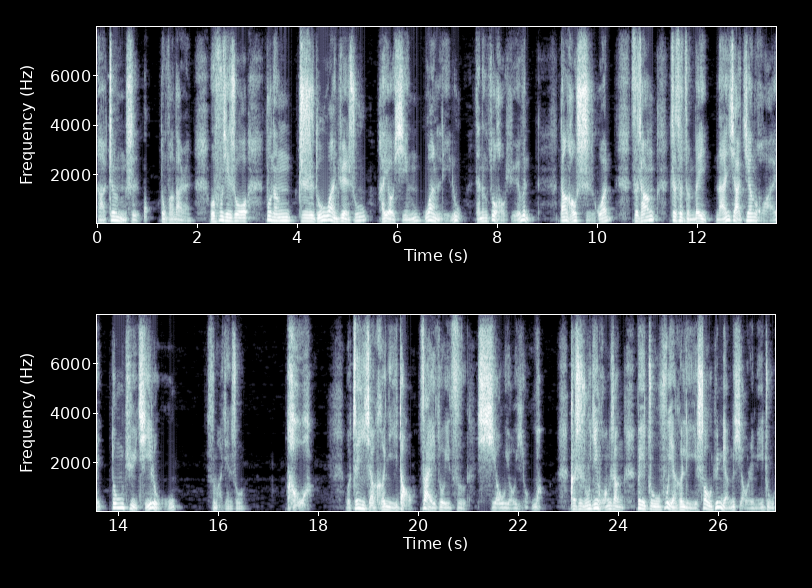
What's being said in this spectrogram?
啊，正是，东方大人。我父亲说，不能只读万卷书，还要行万里路，才能做好学问。”当好史官，子昌这次准备南下江淮，东去齐鲁。司马迁说：“好啊，我真想和你一道再做一次逍遥游啊！可是如今皇上被主父偃和李少君两个小人迷住，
